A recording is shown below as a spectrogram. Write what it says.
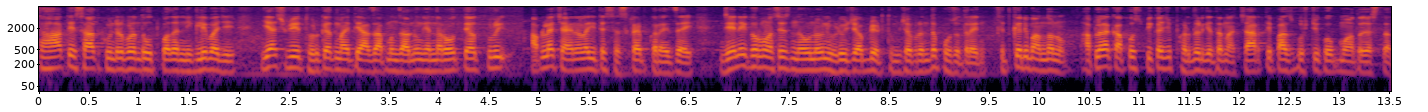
सहा ते सात क्विंटलपर्यंत उत्पादन निघले पाहिजे. याशिवाय थोडक्यात माहिती आज आपण जाणून घेणार आहोत. त्यापूर्वी आपल्या चॅनलला इथे सबस्क्राईब करायचं आहे. जेणेकरून असेच नवनवीन व्हिडिओचे अपडेट तुमच्यापर्यंत पोहोचत राहील शेतकरी बांधवांनो आपल्याला कापूस पिकाची फरदड घेताना चार ते पाच गोष्टी खूप महत्त्वाच्या असतात.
